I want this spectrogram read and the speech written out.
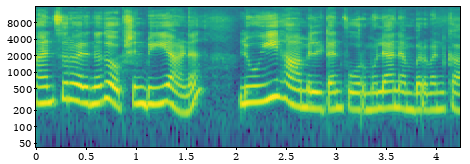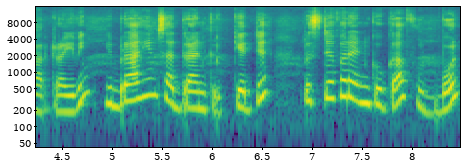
answer വരുന്നത് ഓപ്ഷൻ ബി ആണ്. Lewis Hamilton formula number one car driving. Ibrahim Zadran cricket. Christopher Nkunku football.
